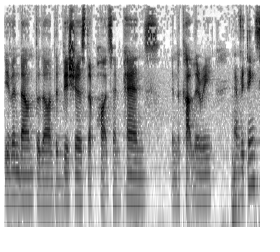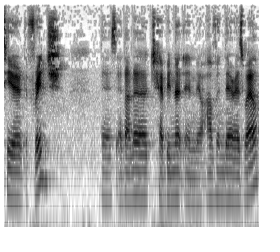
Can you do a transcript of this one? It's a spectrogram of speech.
even down to the, the dishes, the pots and pans, and the cutlery. Everything's here. The fridge, there's another cabinet and your oven there as well.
